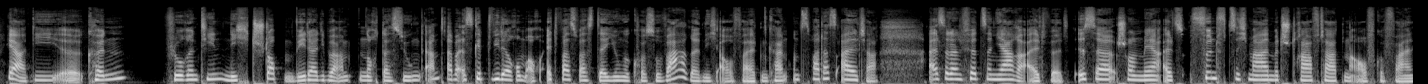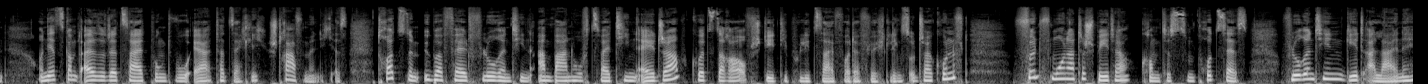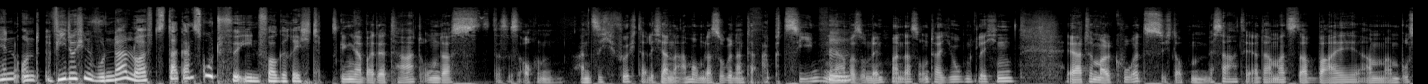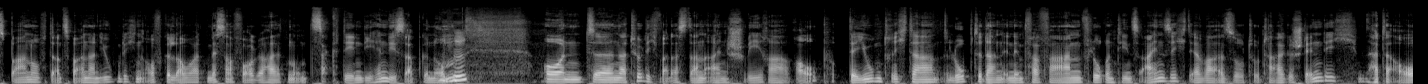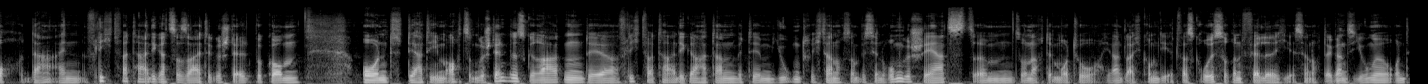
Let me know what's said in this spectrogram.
Ja, die äh, können Florentin nicht stoppen, weder die Beamten noch das Jugendamt, aber es gibt wiederum auch etwas, was der junge Kosovare nicht aufhalten kann, und zwar das Alter. Als er dann 14 Jahre alt wird, ist er schon mehr als 50 Mal mit Straftaten aufgefallen. Und jetzt kommt also der Zeitpunkt, wo er tatsächlich strafmündig ist. Trotzdem überfällt Florentin am Bahnhof zwei Teenager. Kurz darauf steht die Polizei vor der Flüchtlingsunterkunft. Fünf Monate später kommt es zum Prozess. Florentin geht alleine hin und wie durch ein Wunder läuft es da ganz gut für ihn vor Gericht. Es ging ja bei der Tat um das, das ist auch ein an sich fürchterlicher Name, um das sogenannte Abziehen, mhm. ja, aber so nennt man das unter Jugendlichen. Er hatte mal kurz, ich glaube ein Messer hatte er damals dabei, am, am Busbahnhof da zwei anderen Jugendlichen aufgelauert, Messer vorgehalten und zack, denen die Handys abgenommen. Mhm. Und äh, natürlich war das dann ein schwerer Raub. Der Jugendrichter lobte dann in dem Verfahren Florentins Einsicht. Er war also total geständig, hatte auch da einen Pflichtverteidiger zur Seite gestellt bekommen und der hatte ihm auch zum Geständnis geraten. Der Pflichtverteidiger hat dann mit dem Jugendrichter noch so ein bisschen rumgescherzt, ähm, so nach dem Motto, ja, gleich kommen die etwas größeren Fälle, hier ist ja noch der ganz Junge und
